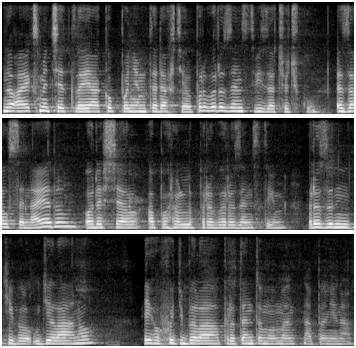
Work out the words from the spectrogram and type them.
No a jak jsme četli, jako po něm teda chtěl prvorozenství za čočku. Ezau se najedl, odešel a pohrdl prvorozenstvím. Rozhodnutí bylo uděláno, jeho chuť byla pro tento moment naplněna.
